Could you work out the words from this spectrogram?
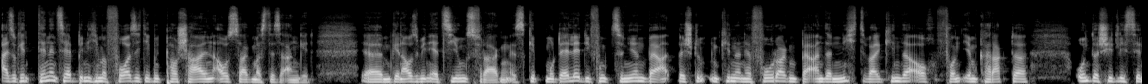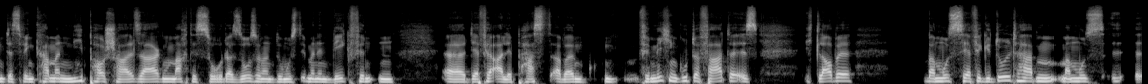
also tendenziell bin ich immer vorsichtig mit pauschalen Aussagen, was das angeht. Ähm, genauso wie in Erziehungsfragen. Es gibt Modelle, die funktionieren bei bestimmten Kindern hervorragend, bei anderen nicht, weil Kinder auch von ihrem Charakter unterschiedlich sind. Deswegen kann man nie pauschal sagen, mach das so oder so, sondern du musst immer einen Weg finden, äh, der für alle passt. Aber für mich ein guter Vater ist, ich glaube, man muss sehr viel Geduld haben, man muss äh,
